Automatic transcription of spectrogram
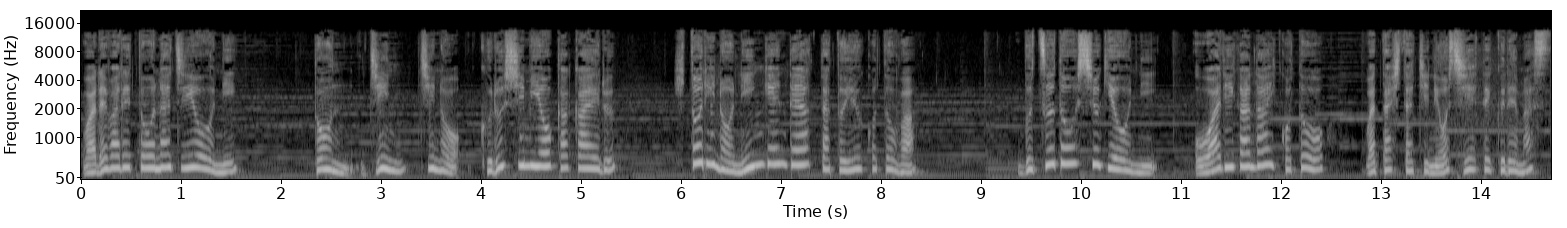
我々と同じように頓人知の苦しみを抱える一人の人間であったということは仏道修行に終わりがないことを私たちに教えてくれます。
